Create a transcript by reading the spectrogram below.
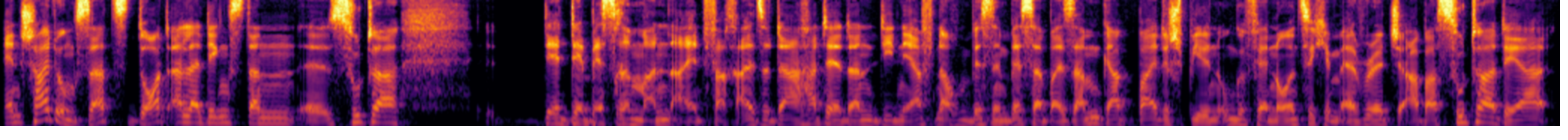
Entscheidungssatz. Dort allerdings dann äh, Suter der, der bessere Mann einfach. Also da hat er dann die Nerven auch ein bisschen besser beisammen gehabt. Beide spielen ungefähr 90 im Average, aber Sutter, der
